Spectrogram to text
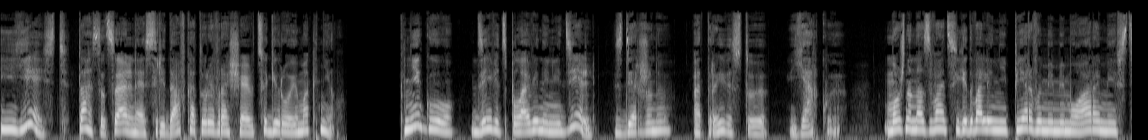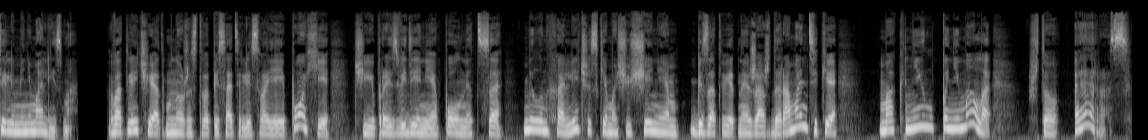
и есть та социальная среда, в которой вращаются герои Макнил. Книгу «Девять с половиной недель» сдержанную, отрывистую, яркую — можно назвать едва ли не первыми мемуарами в стиле минимализма. В отличие от множества писателей своей эпохи, чьи произведения полнятся меланхолическим ощущением безответной жажды романтики, Макнил понимала, что Эрос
